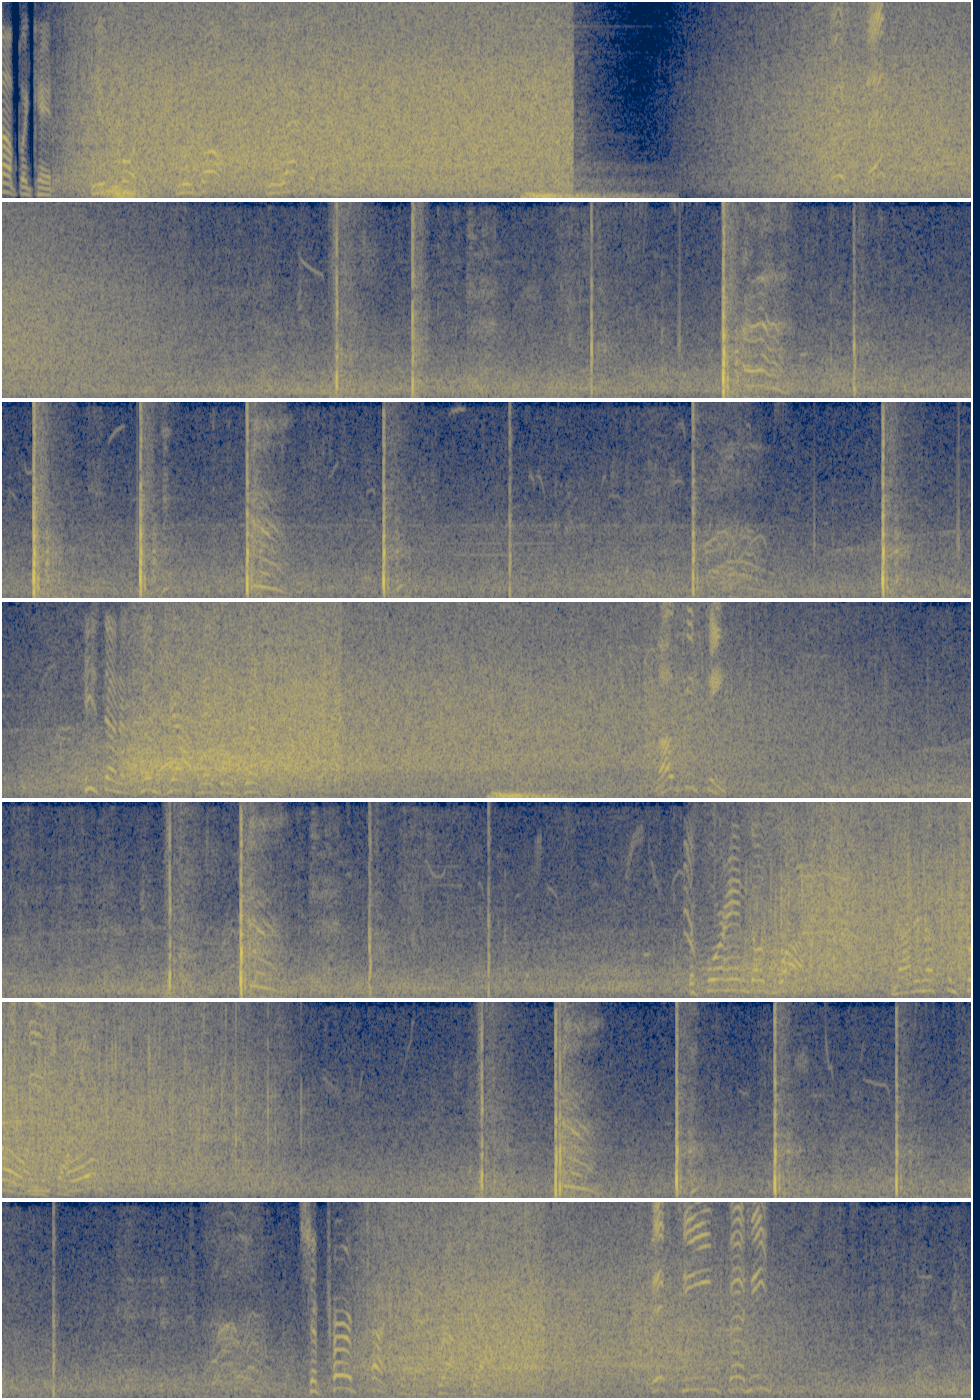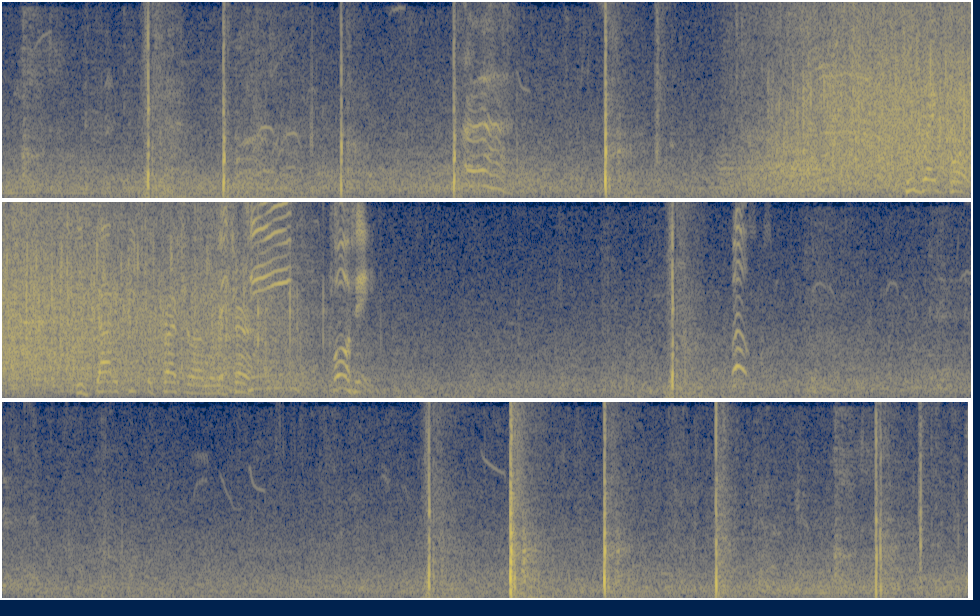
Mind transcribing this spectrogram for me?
complicated. New court, new balls, new atmosphere. First set. He's done a good job making adjustments. Love 15. The forehand goes wide. Not enough control on the shot. Superb touch with that drop shot. 15, 30. Two great points. He's got to keep the pressure on the return. 15, 40.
